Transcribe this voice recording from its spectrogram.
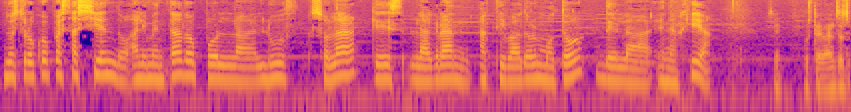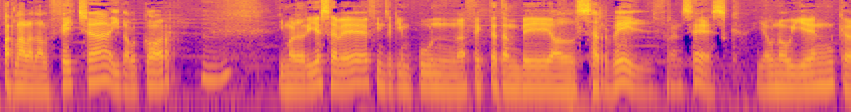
nuestro cuerpo está siendo alimentado por la luz solar, que es la gran activador motor de la energía. Sí. Vostè abans ens parlava del fetge i del cor, i m'agradaria saber fins a quin punt afecta també el cervell, Francesc. Hi ha un oient, que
